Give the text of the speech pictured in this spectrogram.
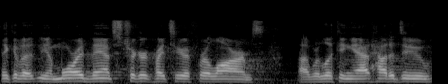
think of it, more advanced trigger criteria for alarms, we're looking at how to do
